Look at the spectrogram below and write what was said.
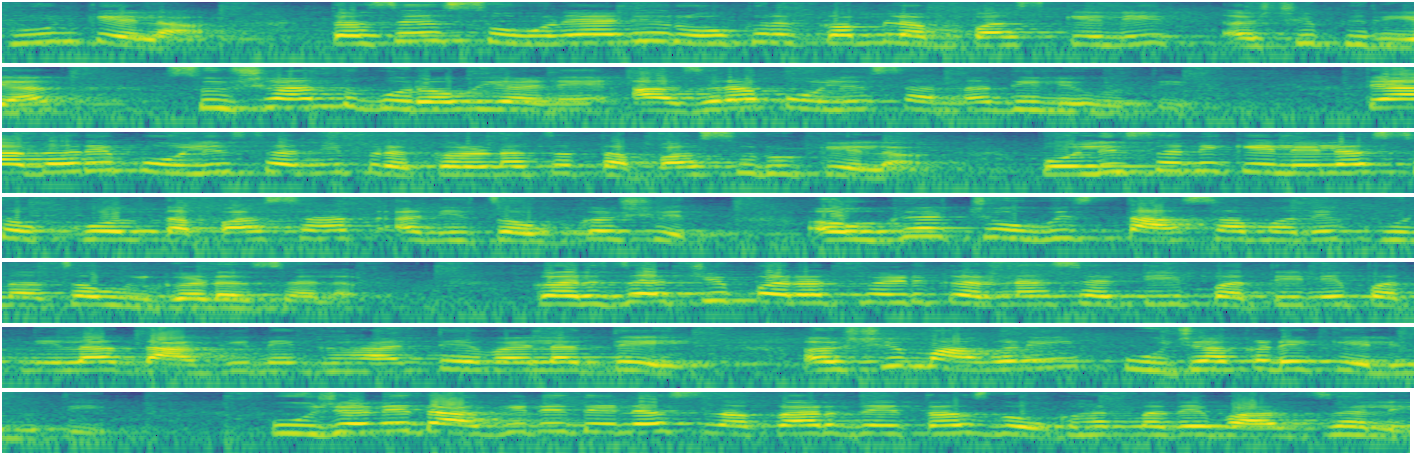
खून केला. तसेच सोने आणि रोख रक्कम लंपास केली अशी फिर्याद सुशांत गुरव याने आजरा पोलिसांना दिली होती. त्या आधारे पोलिसांनी प्रकरणाचा तपास सुरू केला. पोलिसांनी केलेल्या सखोल तपासात आणि चौकशीत अवघ्या चोवीस तासामध्ये खुनाचा उलगडा झाला. कर्जाची परतफेड करण्यासाठी पतीने पत्नीला दागिने घाण ठेवायला दे अशी मागणी पूजाकडे केली होती. पूजाने दागिने देण्यास नकार देताच दोघांमध्ये वाद झाले.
